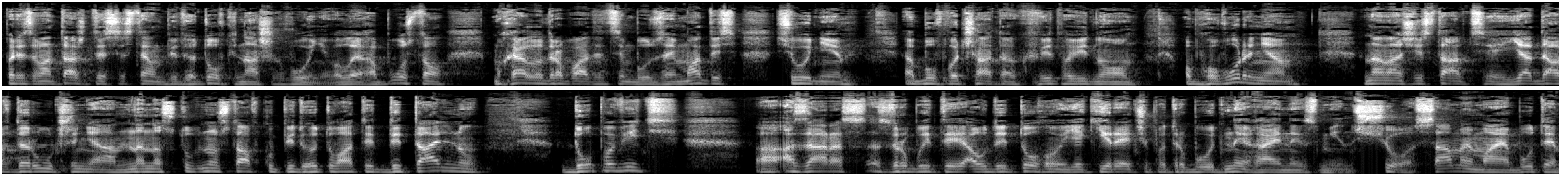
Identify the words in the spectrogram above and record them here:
перезавантажити систему підготовки наших воїнів. Олег Апостол, Михайло Драпати цим будуть займатися. Сьогодні був початок відповідного обговорення на нашій ставці. Я дав доручення на наступну ставку підготувати детальну доповідь. А зараз зробити аудит того, які речі потребують негайних змін. Що саме має бути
